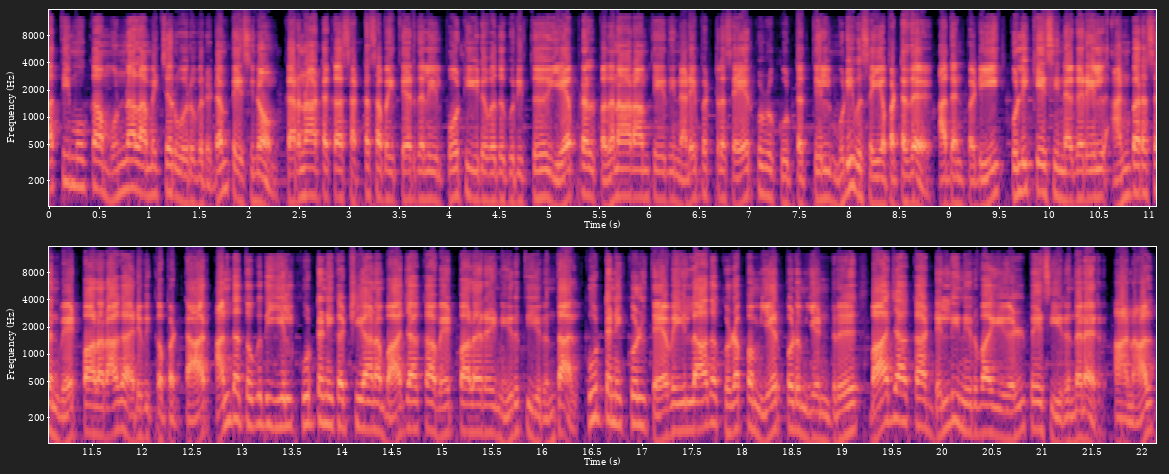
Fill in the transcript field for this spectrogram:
அதிமுக முன்னாள் அமைச்சர் ஒருவரிடம் பேசினோம். கர்நாடகா சட்டசபை தேர்தலில் போட்டியிடுவது குறித்து ஏப்ரல் பதினாறாம் தேதி நடைபெற்ற செயற்குழு கூட்டத்தில் முடிவு செய்யப்பட்டது. அதன்படி புலிகேசி நகரில் அன்பரசன் வேட்பாளராக அறிவிக்கப்பட்டார். அந்த தொகுதியில் கூட்டணி கட்சியான பாஜக வேட்பாளரை நிறுத்தியிருந்தால் கூட்டணிக்குள் தேவையில்லாத குழப்பம் ஏற்படும் என்று பாஜக டெல்லி நிர்வாகிகள் பேசியிருந்தனர். ஆனால்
